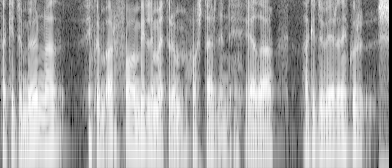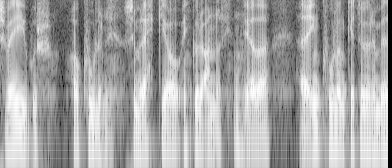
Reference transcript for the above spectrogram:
það getur munað einhverjum örfáum millimetrum á stærðinni eða það getur verið einhver sveigur á kúlunni sem er ekki á einhverju annari eða að ein kúlan getur verið með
